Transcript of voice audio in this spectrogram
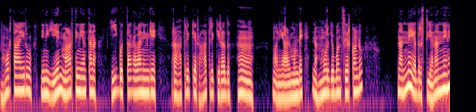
ನೋಡ್ತಾ ಇರು ನಿನಗೆ ಏನು ಮಾಡ್ತೀನಿ ಅಂತನ. ಈಗ ಗೊತ್ತಾಗಲ್ಲ ನಿನಗೆ. ರಾತ್ರಿಗೆ ರಾತ್ರಿಗಿರೋದು ಹಾ ಮನೆ ಮುಂಡೆ ನಮ್ಮೂರಿಗೆ ಬಂದು ಸೇರ್ಕೊಂಡು, ನನ್ನೇ ಎದುರಿಸ್ತೀಯ? ನನ್ನೇನೆ?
